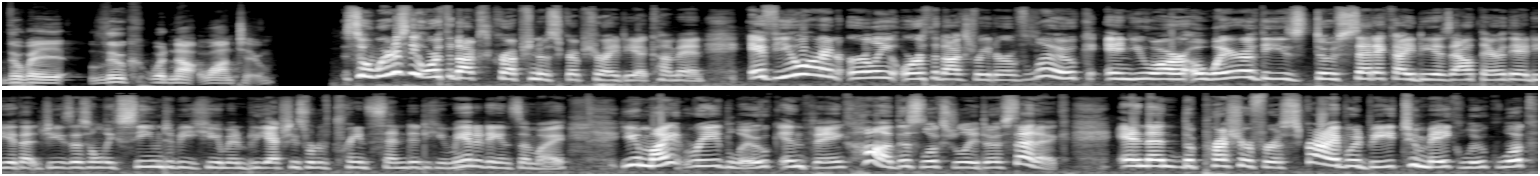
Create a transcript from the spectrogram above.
the way Luke would not want to. So, where does the Orthodox corruption of Scripture idea come in? If you are an early Orthodox reader of Luke and you are aware of these docetic ideas out there, the idea that Jesus only seemed to be human, but he actually sort of transcended humanity in some way, you might read Luke and think, huh, this looks really docetic. And then the pressure for a scribe would be to make Luke look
